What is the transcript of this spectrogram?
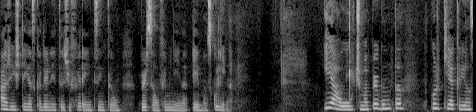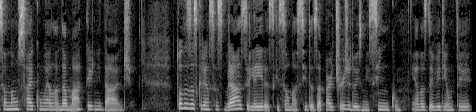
a gente tem as cadernetas diferentes, então, versão feminina e masculina. E a última pergunta: por que a criança não sai com ela da maternidade? Todas as crianças brasileiras que são nascidas a partir de 2005, elas deveriam ter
